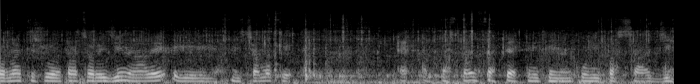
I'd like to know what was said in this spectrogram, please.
siamo ritornati sulla traccia originale e diciamo che è abbastanza tecnica in alcuni passaggi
